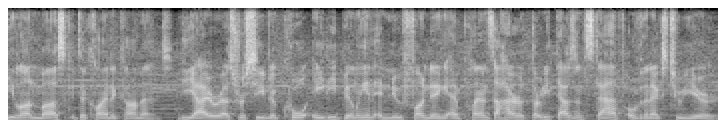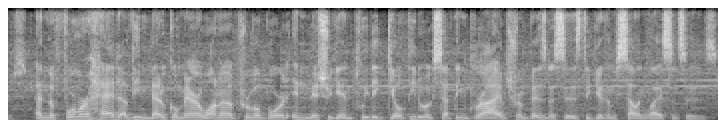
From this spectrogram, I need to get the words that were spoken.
Elon Musk declined to comment. The IRS received a cool 80 billion in new funding and plans to hire 30,000 staff over the next two years. And the former head of the Medical Marijuana Approval Board in Michigan pleaded guilty to accepting bribes from businesses to give them selling licenses.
